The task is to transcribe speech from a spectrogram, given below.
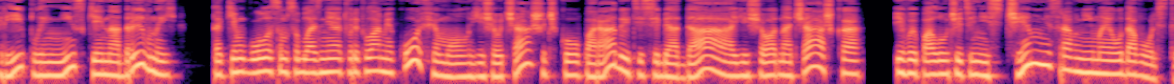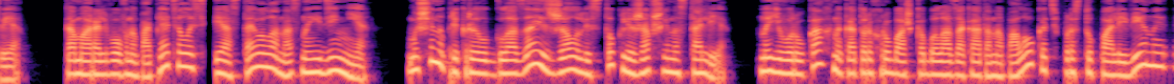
хриплый, низкий, надрывный. Таким голосом соблазняют в рекламе кофе, мол, еще чашечку, порадуйте себя, да, еще одна чашка, и вы получите ни с чем не сравнимое удовольствие. Тамара Львовна попятилась и оставила нас наедине. Мужчина прикрыл глаза и сжал листок, лежавший на столе. На его руках, на которых рубашка была закатана по локоть, проступали вены,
